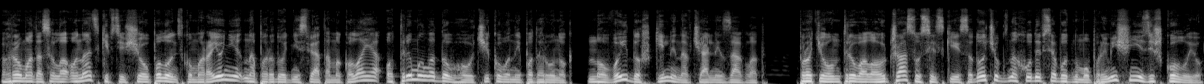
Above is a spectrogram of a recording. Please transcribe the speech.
Громада села Онацьківці, що у Полонському районі, напередодні свята Миколая отримала довгоочікуваний подарунок новий дошкільний навчальний заклад. Протягом тривалого часу сільський садочок знаходився в одному приміщенні зі школою.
